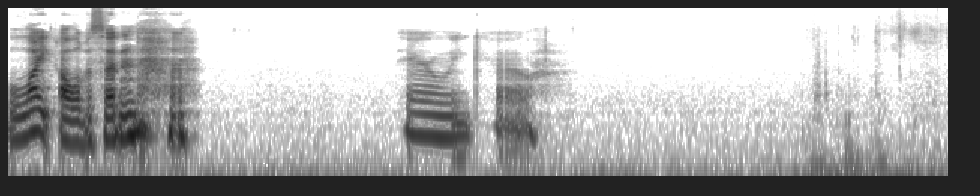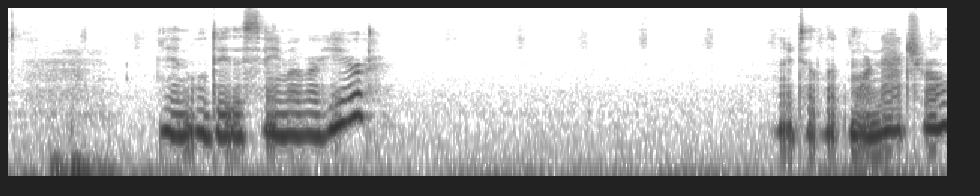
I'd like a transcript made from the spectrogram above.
light all of a sudden. there we go. And we'll do the same over here. To look more natural.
